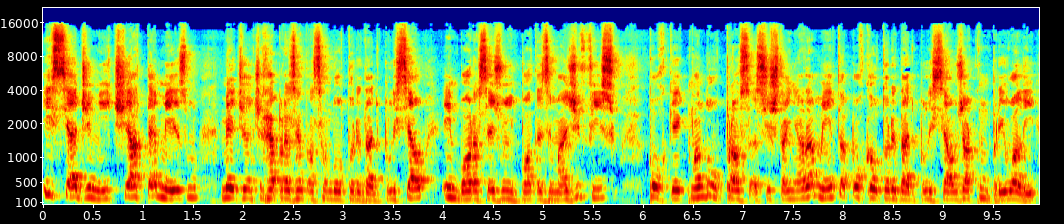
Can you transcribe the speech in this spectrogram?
e se admite até mesmo mediante representação da autoridade policial, embora seja uma hipótese mais difícil, porque quando o processo está em andamento é porque a autoridade policial já cumpriu ali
